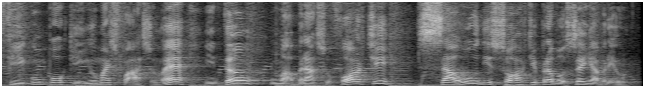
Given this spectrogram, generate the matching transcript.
fica um pouquinho mais fácil, não é? Então, um abraço forte, saúde e sorte para você em abril.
